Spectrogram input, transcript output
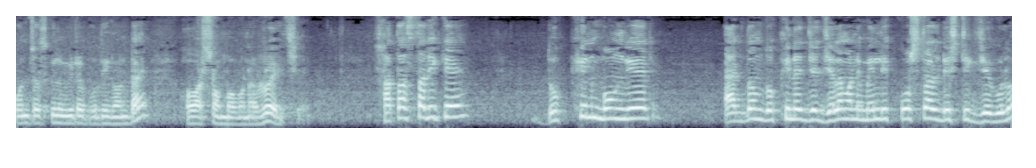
পঞ্চাশ কিলোমিটার প্রতি ঘন্টায় হওয়ার সম্ভাবনা রয়েছে। সাতাশ তারিখে দক্ষিণবঙ্গের, একদম দক্ষিণের যে জেলা মানে মেনলি কোস্টাল ডিস্ট্রিক্ট যেগুলো,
